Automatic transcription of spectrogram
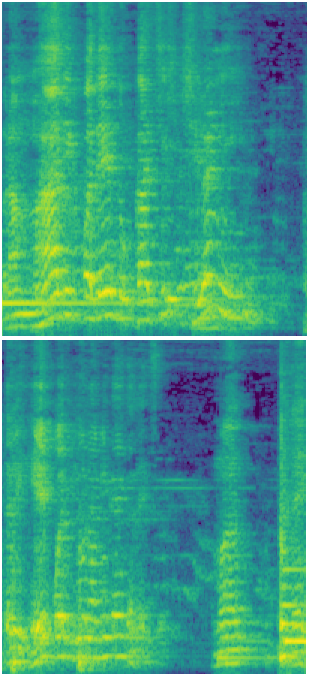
ब्रह्मादिक पदे दुःखाची शिरणी. तरी हे पद घेऊन आम्ही काय करायचं? मग नाही.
